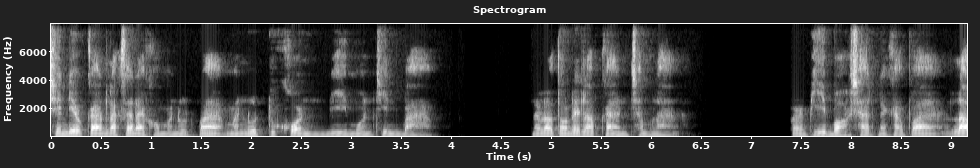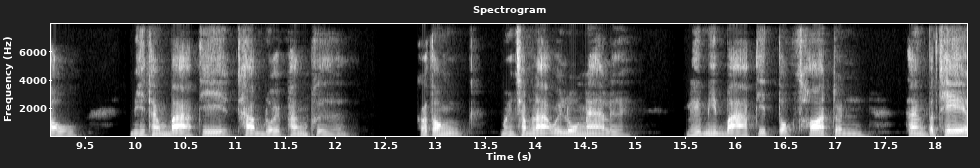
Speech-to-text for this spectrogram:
เช่นเดียวกันลักษณะของมนุษย์ว่ามนุษย์ทุกคนมีมนทินบาป แล้วเราต้องได้รับการชำระพระคัมภีบอกชัดนะครับว่าเรามีทั้งบาปที่ทำโดยพังเผลอก็ต้องเหมือนชำระไว้ล่วงหน้าเลย หรือมีบาปที่ตกทอดจนทั้งประเทศ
